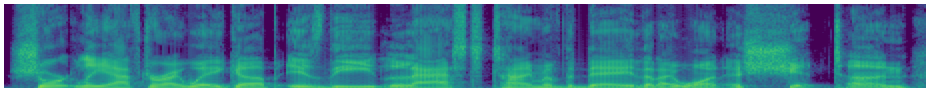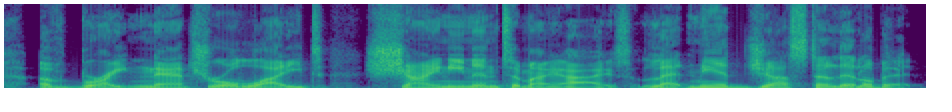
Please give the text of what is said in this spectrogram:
Shortly after I wake up is the last time of the day that I want a shit ton of bright natural light shining into my eyes. Let me adjust a little bit.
